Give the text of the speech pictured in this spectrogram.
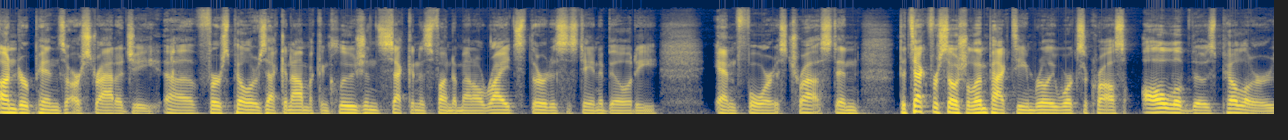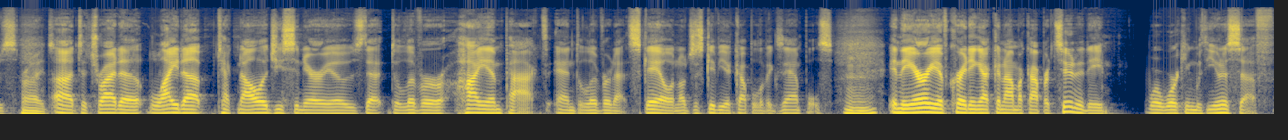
underpins our strategy. Uh, first pillar is economic inclusion. Second is fundamental rights. Third is sustainability. And four is trust. And the Tech for Social Impact team really works across all of those pillars right. uh, to try to light up technology scenarios that deliver high impact and deliver it at scale. And I'll just give you a couple of examples. Mm-hmm. In the area of creating economic opportunity, we're working with UNICEF,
